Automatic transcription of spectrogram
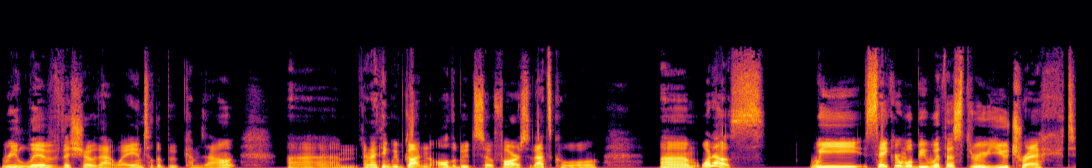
relive the show that way until the boot comes out. Um, and I think we've gotten all the boots so far, so that's cool. Um, what else? We Saker will be with us through Utrecht,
